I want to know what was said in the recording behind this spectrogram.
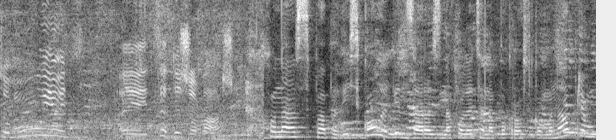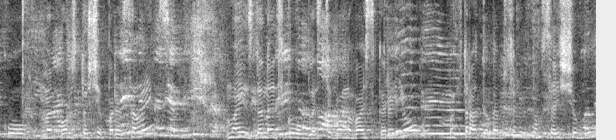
сумують. е, Це дуже важко. У нас папа військовий, він зараз знаходиться на Покровському напрямку. Ми просто ще переселенці. Ми з Донецької області, Волноваський район. Ми втратили абсолютно все, що було.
